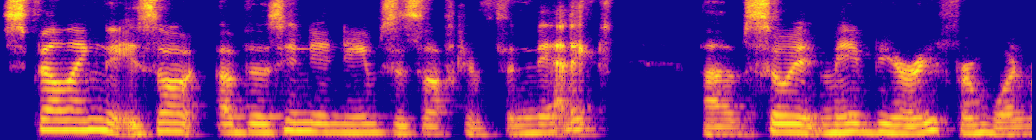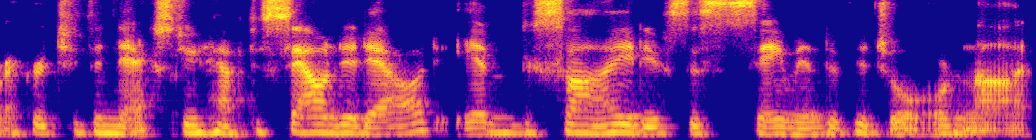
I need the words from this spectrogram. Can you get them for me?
Spelling is of those Indian names is often phonetic, uh, so it may vary from one record to the next. You have to sound it out and decide if it's the same individual or not.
